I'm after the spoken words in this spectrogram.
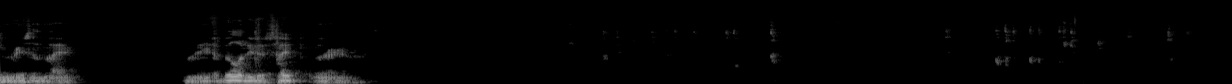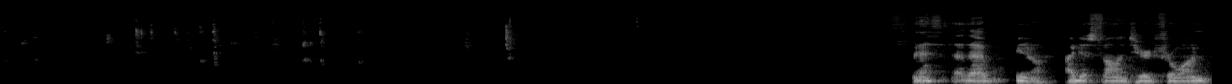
some reason my my ability to type there. Uh, that you know, I just volunteered for one,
